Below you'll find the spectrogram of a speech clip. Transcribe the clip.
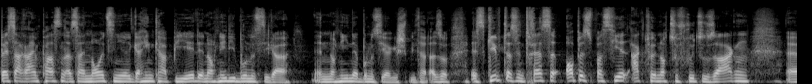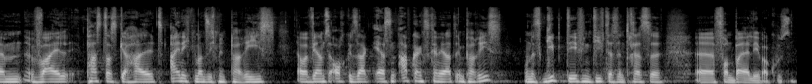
besser reinpassen als ein 19-jähriger Hinkapier, der noch nie die Bundesliga, äh, noch nie in der Bundesliga gespielt hat. Also es gibt das Interesse, ob es passiert, aktuell noch zu früh zu sagen, ähm, weil passt das Gehalt, einigt man sich mit Paris. Aber wir haben es auch gesagt, er ist ein Abgangskandidat in Paris und es gibt definitiv das Interesse äh, von Bayer Leverkusen.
